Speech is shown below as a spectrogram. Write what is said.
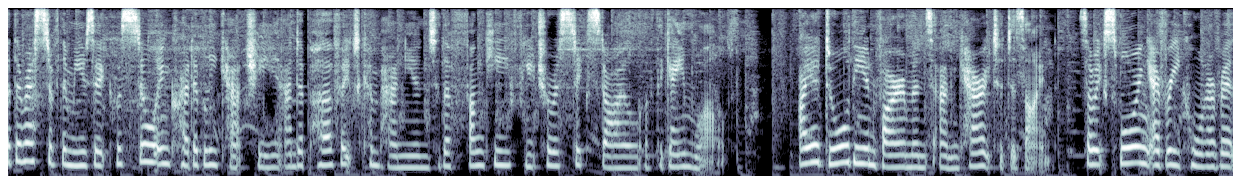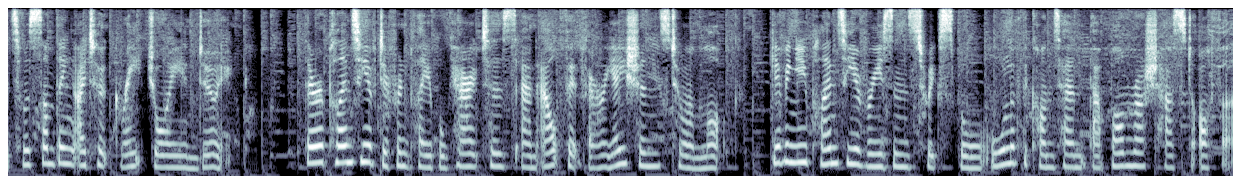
but the rest of the music was still incredibly catchy and a perfect companion to the funky, futuristic style of the game world. I adore the environment and character design, so exploring every corner of it was something I took great joy in doing. There are plenty of different playable characters and outfit variations to unlock, giving you plenty of reasons to explore all of the content that Bomb Rush has to offer,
